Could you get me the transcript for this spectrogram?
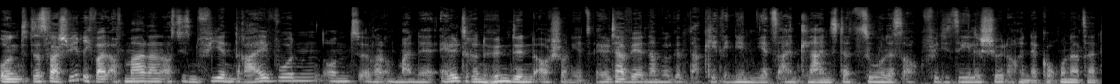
Und das war schwierig, weil auf mal dann aus diesen vier drei wurden und, äh, und meine älteren Hündinnen auch schon jetzt älter werden, haben wir gedacht, okay, wir nehmen jetzt ein kleines dazu, das ist auch für die Seele schön, auch in der Corona-Zeit.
